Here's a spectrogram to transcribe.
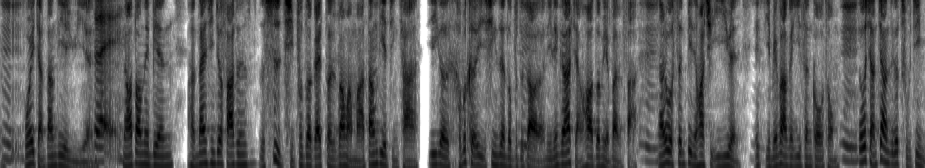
嗯，不会讲当地的语言，对，然后到那边很担心就发生的事情，不知道该怎么帮忙嘛。当地的警察第一个可不可以信任都不知道了，你连跟他讲话都没有办法。嗯，那如果生病的话去医院也也没办法跟医生沟通。嗯，所以我想这样子一个处境，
